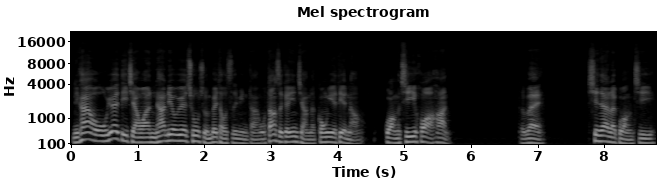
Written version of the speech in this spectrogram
你看，我五月底讲完，你看六月初准备投资名单，我当时跟你讲的工业电脑、广基、化汉，对不对？现在的广基，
